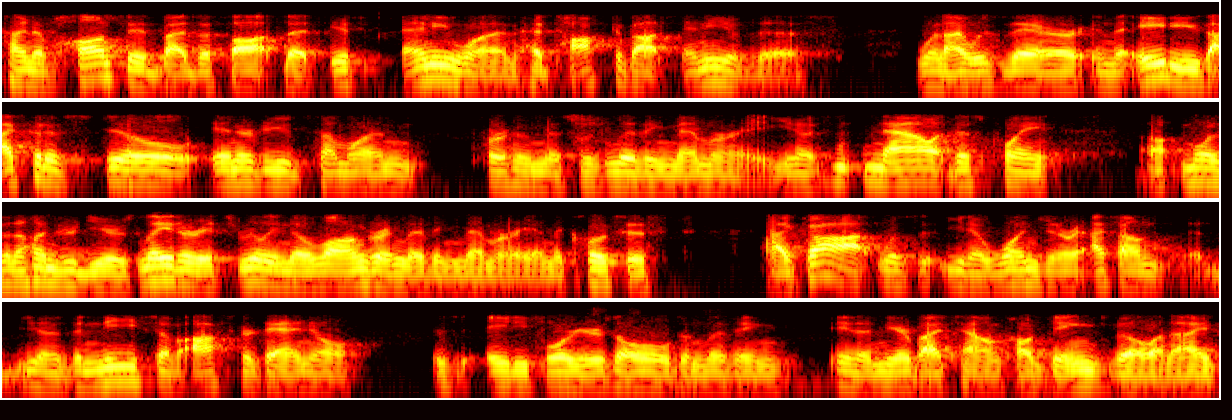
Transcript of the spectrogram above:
kind of haunted by the thought that if anyone had talked about any of this when I was there in the 80s, I could have still interviewed someone for whom this was living memory. You know, now at this point, uh, more than 100 years later, it's really no longer in living memory. And the closest I got was, you know, one generation. I found, you know, the niece of Oscar Daniel is 84 years old and living in a nearby town called Gainesville, and I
